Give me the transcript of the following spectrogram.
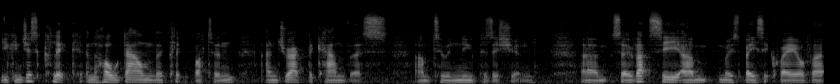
you can just click and hold down the click button and drag the canvas um, to a new position. Um, so that's the um, most basic way of uh,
